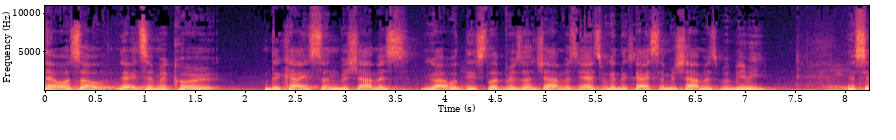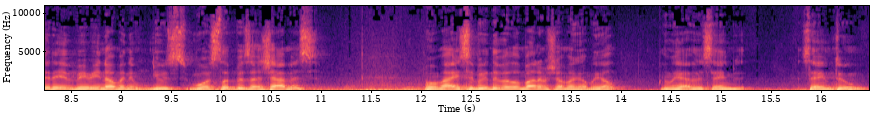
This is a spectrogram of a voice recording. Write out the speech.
Now also, Yaitzim Mekur the Kaisun b'Shabbos, you go out with these slippers on Shabbos, Yaitzim Mekur the Kaisun b'Shabbos b'Bimi. The city of Bimi, nobody use wore slippers on Shabbos. And we have the same same two.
